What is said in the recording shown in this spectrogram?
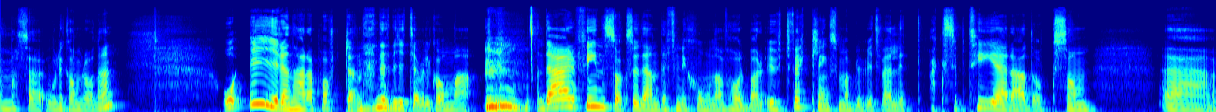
En massa olika områden. Och i den här rapporten, det är dit jag vill komma, där finns också den definition av hållbar utveckling som har blivit väldigt accepterad och som eh,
